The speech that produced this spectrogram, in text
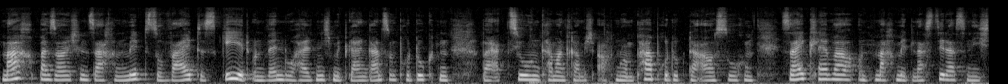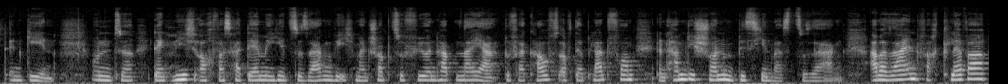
Mach bei solchen Sachen mit, soweit es geht. Und wenn du halt nicht mit deinen ganzen Produkten, bei Aktionen kann man, glaube ich, auch nur ein paar Produkte aussuchen. Sei clever und mach mit. Lass dir das nicht entgehen. Und äh, denk nicht, auch was hat der mir hier zu sagen, wie ich meinen Shop zu führen habe. Naja, du verkaufst auf der Plattform, dann haben die schon ein bisschen was zu sagen. Aber sei einfach clever clever,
